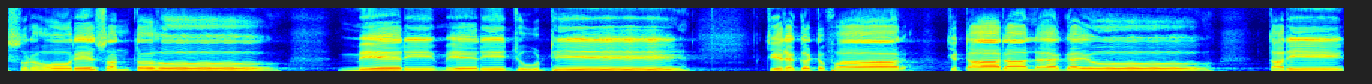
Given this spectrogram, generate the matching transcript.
ਸੁਨੋ ਰੇ ਸੰਤ। ਹੋ ਮੇਰੀ ਮੇਰੀ ਝੂਠੀ ਚਿਰਗਟ ਫਾਰ ਚਟਾਰਾ ਲੈ ਗਇਓ। ਤਰੀ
